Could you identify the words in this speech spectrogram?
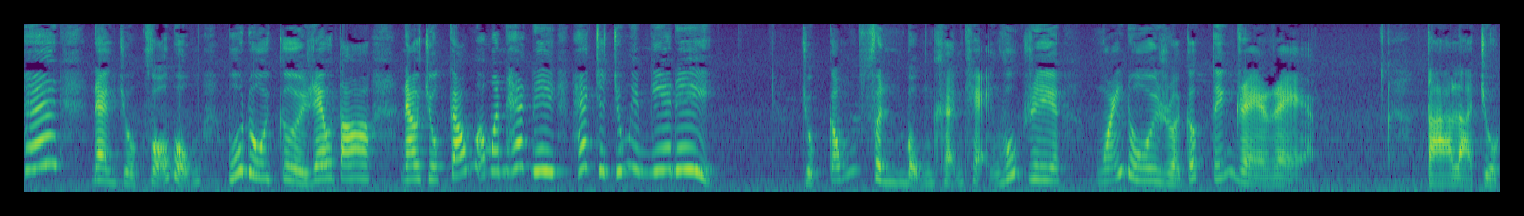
hết. Đàn chuột vỗ bụng, múa đuôi cười reo to. Nào chuột cống, ông anh hát đi Hát cho chúng em nghe đi. Chuột cống phình bụng khệnh khạng vuốt ria ngoái đuôi rồi cất tiếng rè rè. Ta là chuột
